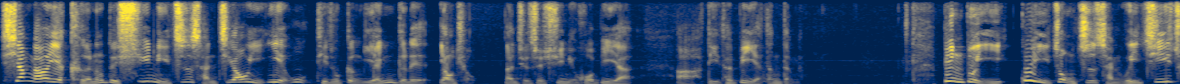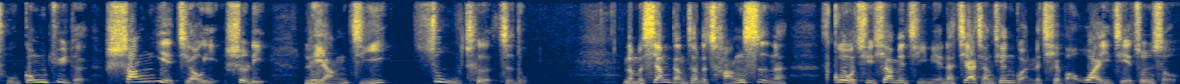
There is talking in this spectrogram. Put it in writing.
香港也可能对虚拟资产交易业务提出更严格的要求。那就是虚拟货币呀，啊，比特币呀等等，并对以贵重资产为基础工具的商业交易设立两级注册制度。那么，香港这样的尝试呢，过去下面几年呢，加强监管，来确保外界遵守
